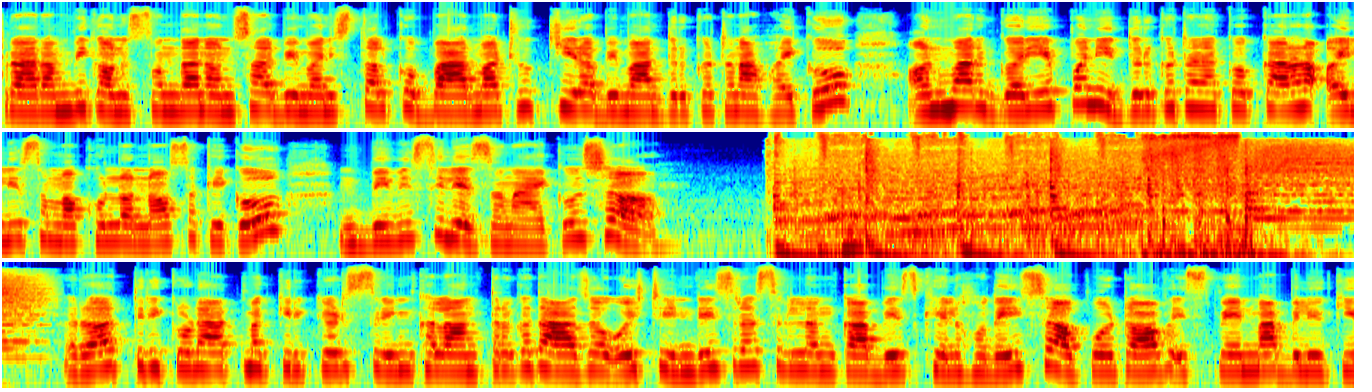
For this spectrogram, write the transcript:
प्रारम्भिक अनुसन्धान अनुसार विमानस्थलको बारमा ठुकिएर विमान दुर्घटना भएको अनुमान गरिए पनि दुर्घटनाको कारण अहिलेसम्म खुल्न नसकेको बिबिसीले जनाएको छ। र त्रिकोणात्मक क्रिकेट श्रृङ्खला अन्तर्गत आज वेस्ट इन्डिज र श्रीलङ्का बीच खेल हुँदैछ। पोर्ट अफ स्पेनमा बेलुकी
